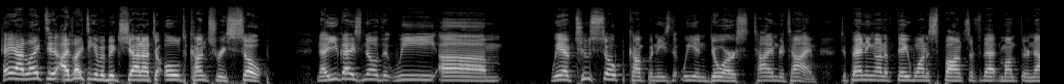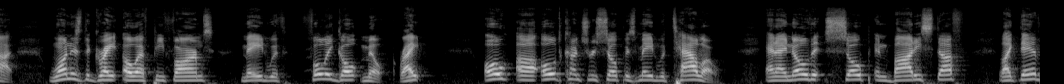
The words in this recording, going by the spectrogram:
Hey, I'd like to I'd like to give a big shout out to Old Country Soap. Now you guys know that we um, we have two soap companies that we endorse time to time, depending on if they want to sponsor for that month or not. One is the great OFP Farms, made with fully goat milk, right? O, uh, Old Country Soap is made with tallow, and I know that soap and body stuff, like they have,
